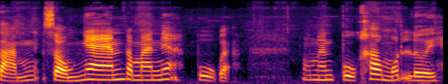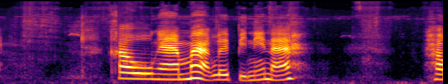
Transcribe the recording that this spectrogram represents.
สามสองงานประมาณเนี้ยปลูกอะ่ะตรงนั้นปลูกข้าวมดเลย ข้าวงามมากเลยปีนี้นะเฮา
